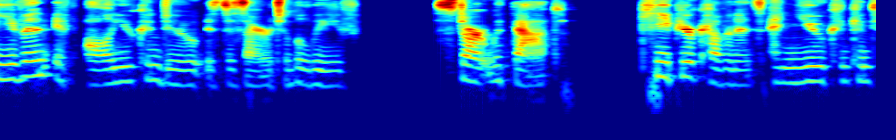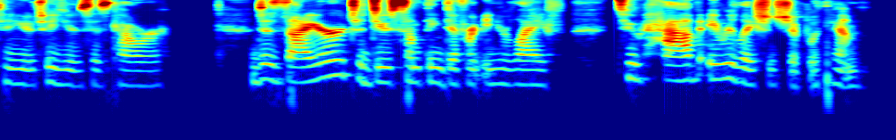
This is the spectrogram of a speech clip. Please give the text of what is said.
even if all you can do is desire to believe. Start with that. Keep your covenants, and you can continue to use his power. Desire to do something different in your life, to have a relationship with him.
